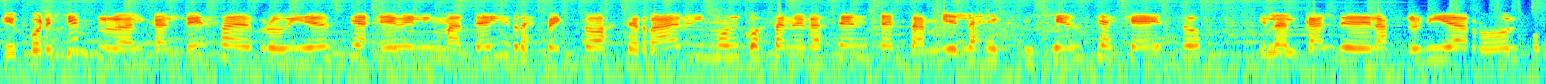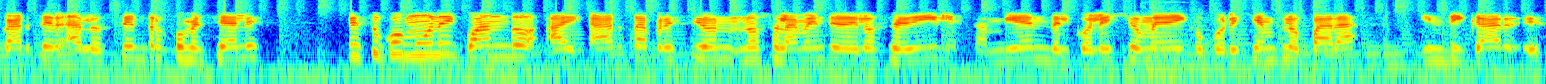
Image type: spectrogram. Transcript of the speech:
eh, por ejemplo, la alcaldesa de Providencia, Evelyn Matei, respecto a cerrar el Mall Costanera Center, también las exigencias que ha hecho el alcalde de la Florida, Rodolfo Carter, a los centros comerciales de su comuna y cuando hay harta presión no solamente de los ediles, también del colegio médico, por ejemplo, para indicar eh,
